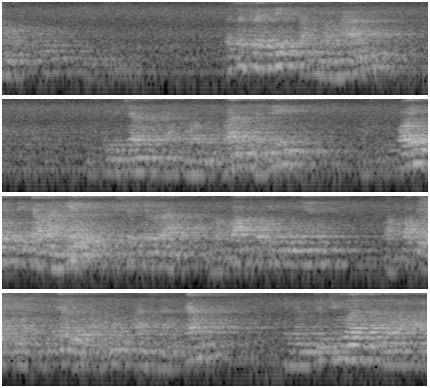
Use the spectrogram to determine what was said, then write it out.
maupun cucu. Saya kira ini tambahan masih bicara tentang kewajiban. Jadi masih poin ketika lahir segera bapak atau ibunya bapak itu maksudnya adalah mengazankan dengan tujuan adalah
